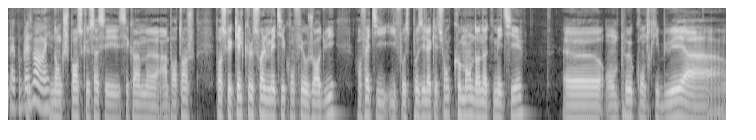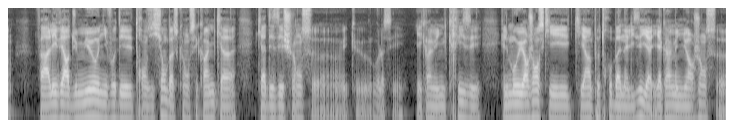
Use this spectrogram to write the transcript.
Bah, complètement, oui. Donc, je pense que ça, c'est c'est quand même euh, important. Je pense que quel que soit le métier qu'on fait aujourd'hui, en fait, il, il faut se poser la question comment, dans notre métier, euh, on peut contribuer à. Enfin, aller vers du mieux au niveau des transitions, parce qu'on sait quand même qu'il y, a- qu'il y a des échéances euh, et que voilà, c'est il y a quand même une crise et, et le mot urgence qui est, qui est un peu trop banalisé. Il y a, il y a quand même une urgence euh,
